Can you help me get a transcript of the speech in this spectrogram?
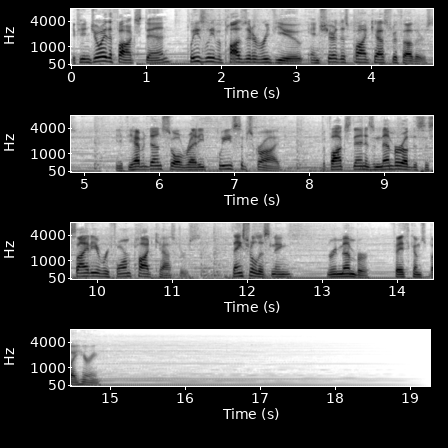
If you enjoy the Fox Den, please leave a positive review and share this podcast with others. And if you haven't done so already, please subscribe. The Fox Den is a member of the Society of Reformed Podcasters. Thanks for listening, and remember, faith comes by hearing.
